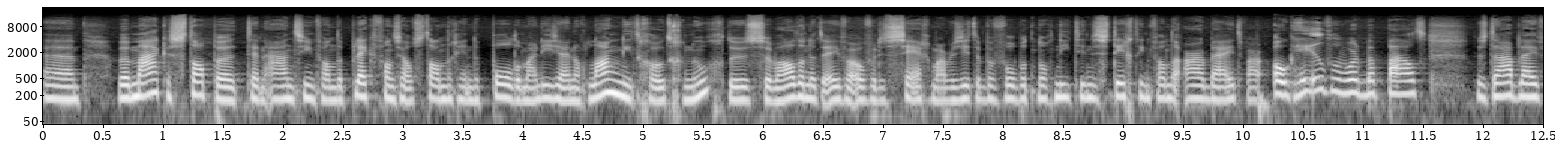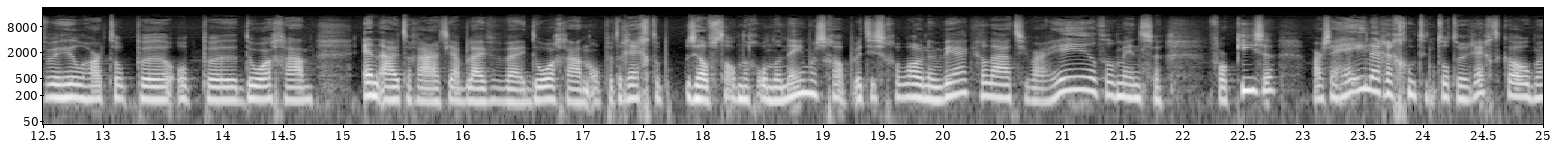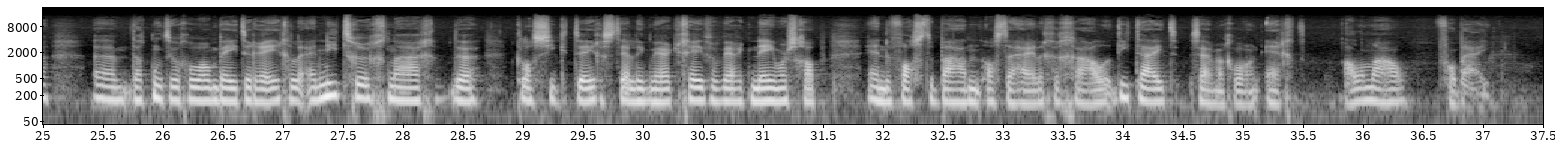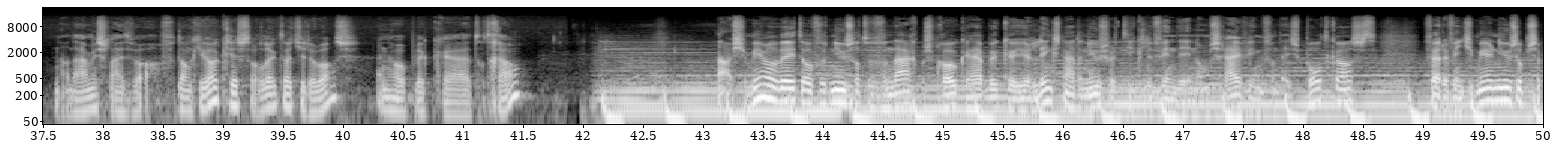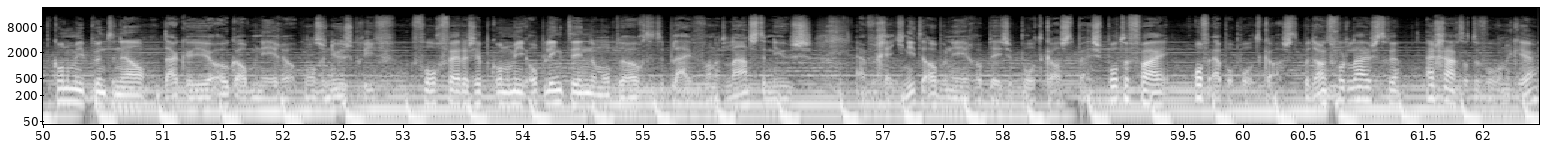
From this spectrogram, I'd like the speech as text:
Uh, we maken stappen ten aanzien van de plek van zelfstandigen in de polder, maar die zijn nog lang niet groot genoeg. Dus uh, we hadden het even over de SEG, maar we zitten bijvoorbeeld nog niet in de Stichting van de Arbeid, waar ook heel veel wordt bepaald. Dus daar blijven we heel hard op, uh, op doorgaan. En uiteraard ja, blijven wij doorgaan op het recht op zelfstandig ondernemerschap. Het is gewoon een werkrelatie waar heel veel mensen voor kiezen, waar ze heel erg goed in tot hun recht komen. Um, dat moeten we gewoon beter regelen. En niet terug naar de klassieke tegenstelling werkgever-werknemerschap en de vaste baan als de heilige graal. Die tijd zijn we gewoon echt allemaal voorbij. Nou, daarmee sluiten we af. Dankjewel, Christel. Leuk dat je er was. En hopelijk uh, tot gauw. Nou, als je meer wil weten over het nieuws wat we vandaag besproken hebben, kun je links naar de nieuwsartikelen vinden in de omschrijving van deze podcast. Verder vind je meer nieuws op zipeconomy.nl. Daar kun je je ook abonneren op onze nieuwsbrief. Volg verder Zipeconomy op LinkedIn om op de hoogte te blijven van het laatste nieuws. En vergeet je niet te abonneren op deze podcast bij Spotify of Apple Podcast. Bedankt voor het luisteren en graag tot de volgende keer.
